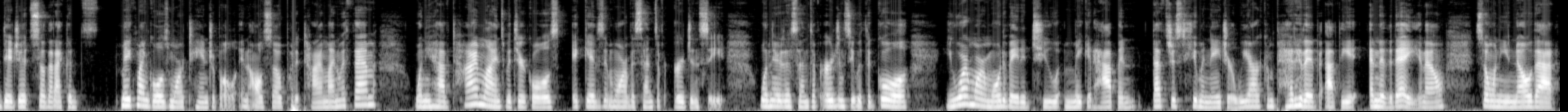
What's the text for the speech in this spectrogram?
digits so that I could make my goals more tangible and also put a timeline with them. When you have timelines with your goals, it gives it more of a sense of urgency. When there's a sense of urgency with the goal, you are more motivated to make it happen. That's just human nature. We are competitive at the end of the day, you know? So when you know that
